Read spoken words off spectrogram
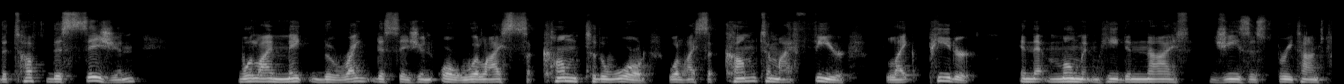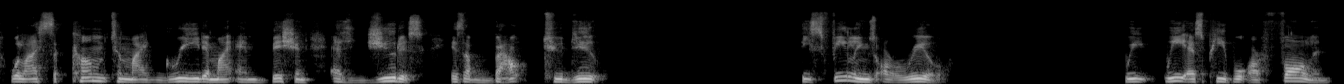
the tough decision, will I make the right decision or will I succumb to the world? Will I succumb to my fear like Peter in that moment when he denies Jesus three times? Will I succumb to my greed and my ambition as Judas is about to do? These feelings are real. We, we as people are fallen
